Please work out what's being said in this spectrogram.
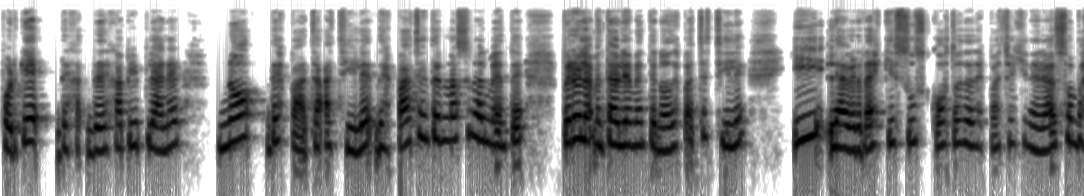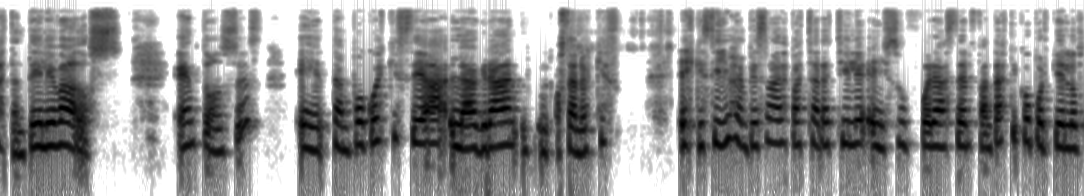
porque The Happy Planner no despacha a Chile, despacha internacionalmente, pero lamentablemente no despacha a Chile y la verdad es que sus costos de despacho en general son bastante elevados. Entonces, eh, tampoco es que sea la gran, o sea, no es que es que si ellos empiezan a despachar a Chile, eso fuera a ser fantástico porque los,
